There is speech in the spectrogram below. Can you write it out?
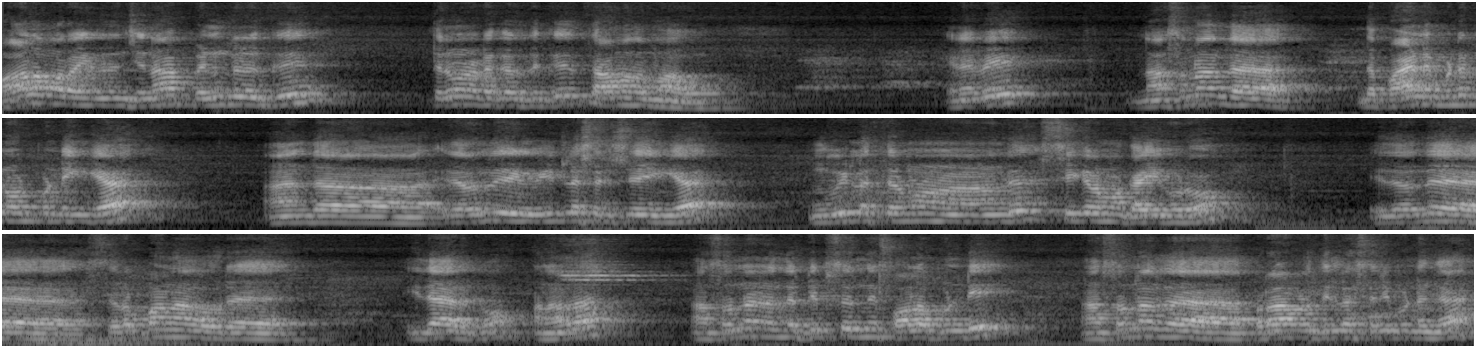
வாழைமரம் இருந்துச்சுன்னா பெண்களுக்கு திருமணம் நடக்கிறதுக்கு தாமதமாகும். எனவே நான் சொன்ன இந்த இந்த பாயிண்டை மட்டும் நோட் பண்ணிங்க இந்த இதை வந்து எங்கள் வீட்டில் சரி செய்யுங்க. உங்கள் வீட்டில் திருமணம் வந்து சீக்கிரமாக கைகூடும் இது வந்து சிறப்பான ஒரு இதாக இருக்கும். அதனால் நான் சொன்ன இந்த டிப்ஸ் வந்து ஃபாலோ பண்ணி நான் சொன்ன அந்த ப்ராப்ளத்தையெல்லாம் சரி பண்ணுங்கள்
